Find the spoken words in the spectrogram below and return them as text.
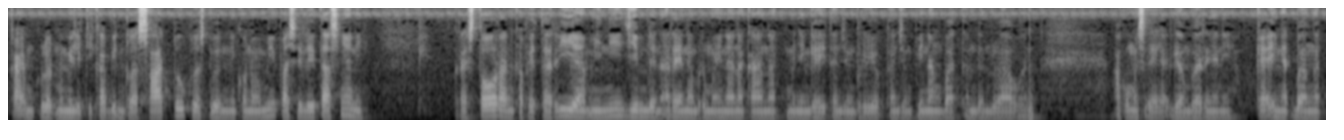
KM Kulit memiliki kabin kelas 1, kelas 2 dan ekonomi, fasilitasnya nih. Restoran, kafetaria, mini gym, dan arena bermain anak-anak menyinggahi Tanjung Priok, Tanjung Pinang, Batam, dan Belawan. Aku masih lihat gambarnya nih, kayak ingat banget.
